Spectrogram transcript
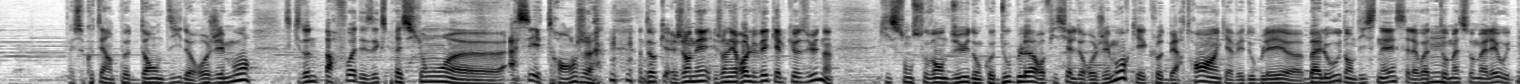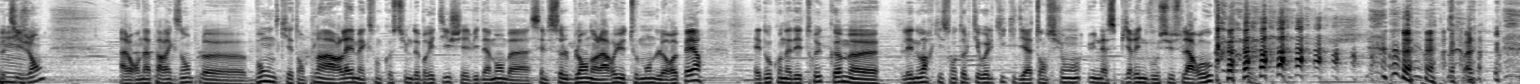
et ce côté un peu dandy de Roger Moore, ce qui donne parfois des expressions euh, assez étranges. donc j'en ai, j'en ai relevé quelques-unes qui sont souvent dues donc au doubleur officiel de Roger Moore, qui est Claude Bertrand, hein, qui avait doublé euh, Baloo dans Disney, c'est la voix de Mm. Thomas O'Malley ou de Petit Mm. Jean. Alors on a par exemple euh, Bond qui est en plein Harlem avec son costume de British et évidemment bah, c'est le seul blanc dans la rue et tout le monde le repère. Et donc on a des trucs comme euh, les noirs qui sont talkie-walkie qui dit attention une aspirine vous suce la roue.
